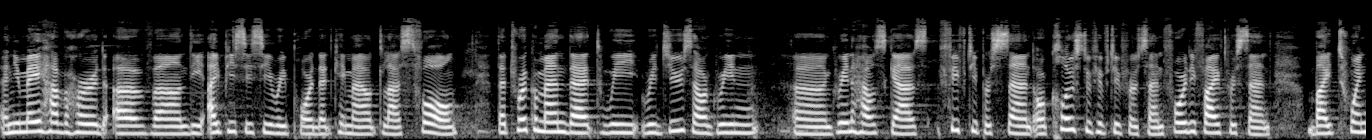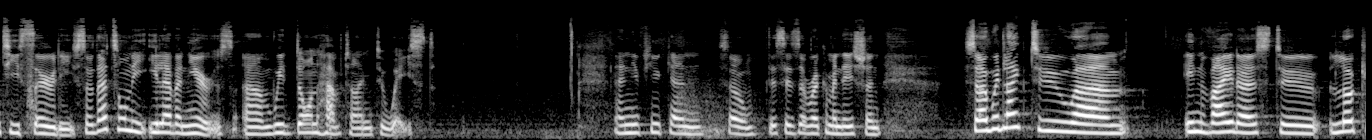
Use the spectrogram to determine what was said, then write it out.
And you may have heard of uh, the IPCC report that came out last fall that recommend that we reduce our green, uh, greenhouse gas 50% or close to 50%, 45% by 2030. So that's only 11 years. Um, we don't have time to waste. And if you can, so this is a recommendation. So I would like to um, invite us to look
